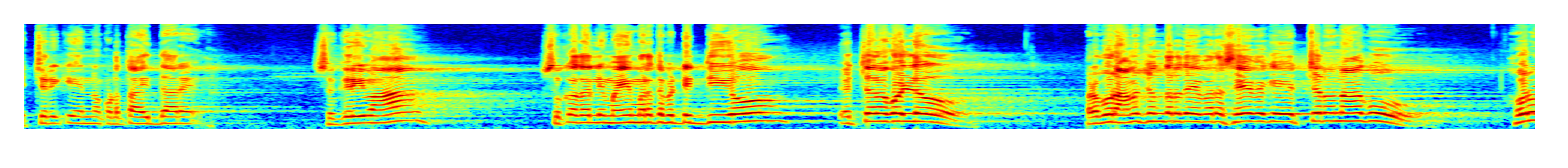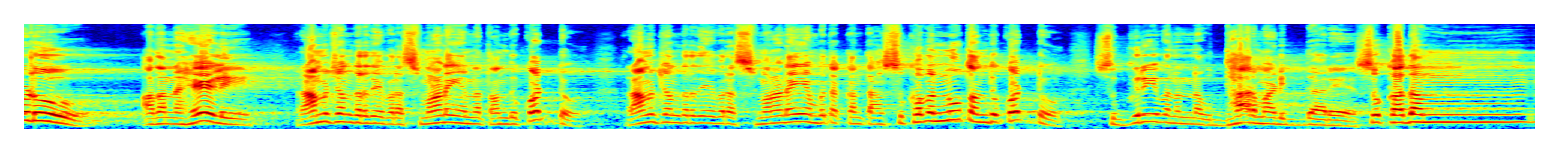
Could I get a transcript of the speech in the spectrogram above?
ಎಚ್ಚರಿಕೆಯನ್ನು ಕೊಡ್ತಾ ಇದ್ದಾರೆ. ಸುಗ್ರೀವ, ಸುಖದಲ್ಲಿ ಮೈ ಮರೆತು ಬಿಟ್ಟಿದ್ದೀಯೋ ಎಚ್ಚರಗೊಳ್ಳು. ಪ್ರಭು ರಾಮಚಂದ್ರ ದೇವರ ಸೇವೆಗೆ ಎಚ್ಚರನಾಗು. ಹೊರಡು. ಅದನ್ನು ಹೇಳಿ ರಾಮಚಂದ್ರ ದೇವರ ಸ್ಮರಣೆಯನ್ನು ತಂದುಕೊಟ್ಟು, ರಾಮಚಂದ್ರ ದೇವರ ಸ್ಮರಣೆ ಎಂಬತಕ್ಕಂತಹ ಸುಖವನ್ನೂ ತಂದುಕೊಟ್ಟು ಸುಗ್ರೀವನನ್ನು ಉದ್ಧಾರ ಮಾಡಿದ್ದಾರೆ. ಸುಖದಂ.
